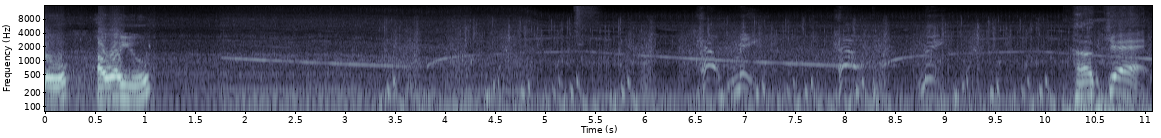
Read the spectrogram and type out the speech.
Hello, how are you? Help me! Help me! Okay.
